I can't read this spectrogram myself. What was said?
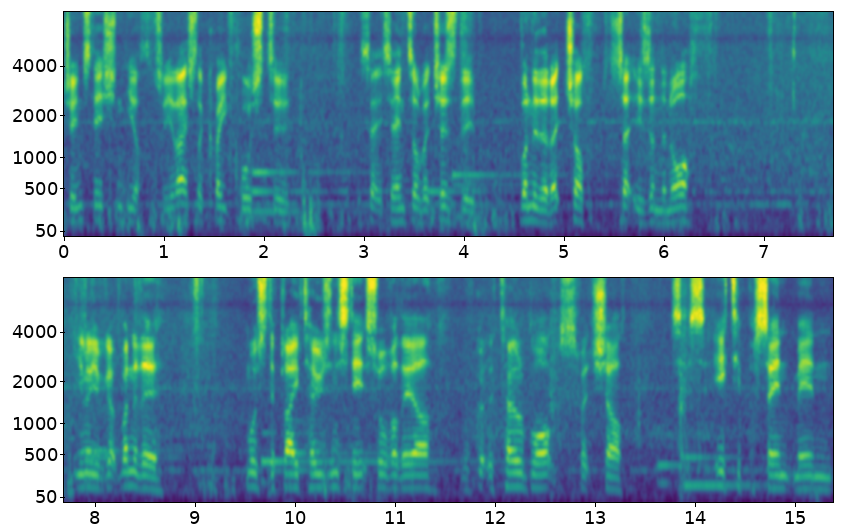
train station here, so you're actually quite close to the city centre, which is the one of the richer cities in the north. You know, you've got one of the most deprived housing estates over there. We've got the tower blocks, which are 80% men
